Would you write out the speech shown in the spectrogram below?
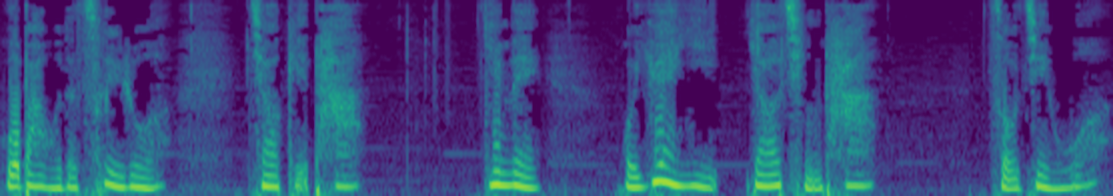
我把我的脆弱交给他，因为我愿意邀请他走进我。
